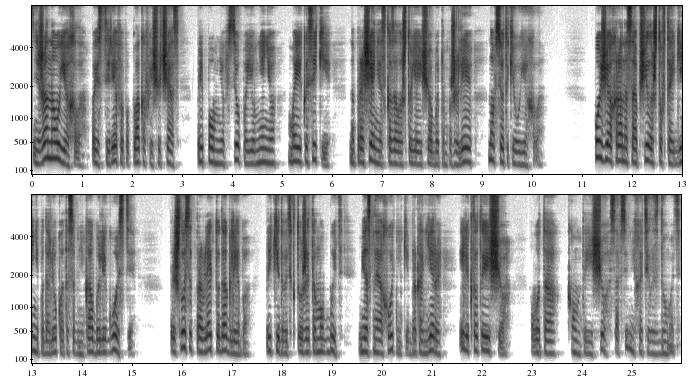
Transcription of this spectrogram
Снежана уехала, поистерев и поплакав еще час, припомнив все, по ее мнению, мои косяки. На прощание сказала, что я еще об этом пожалею, но все-таки уехала. Позже охрана сообщила, что в тайге неподалеку от особняка были гости. Пришлось отправлять туда Глеба, прикидывать, кто же это мог быть, местные охотники, браконьеры или кто-то еще. Вот о ком-то еще совсем не хотелось думать.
